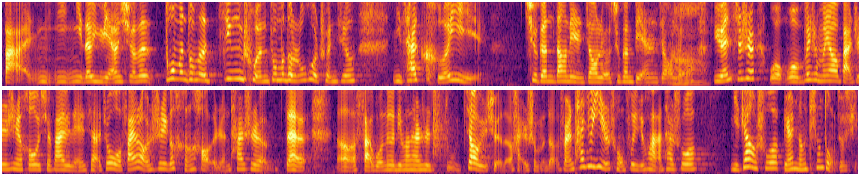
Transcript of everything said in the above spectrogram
把你你你的语言学的多么多么的精纯，多么的炉火纯青，你才可以去跟当地人交流，去跟别人交流。语言其实我我为什么要把这件事情和我学法语联系啊？就是我法语老师是一个很好的人，他是在。呃，法国那个地方他是读教育学的还是什么的？反正他就一直重复一句话，他说：“你这样说，别人能听懂就行。”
